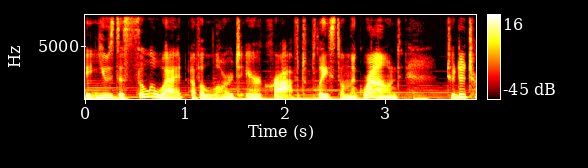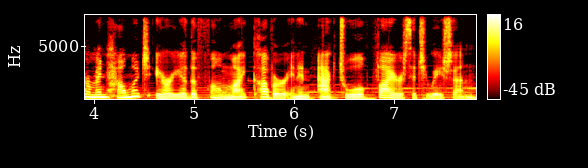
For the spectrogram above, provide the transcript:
It used a silhouette of a large aircraft placed on the ground to determine how much area the foam might cover in an actual fire situation.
